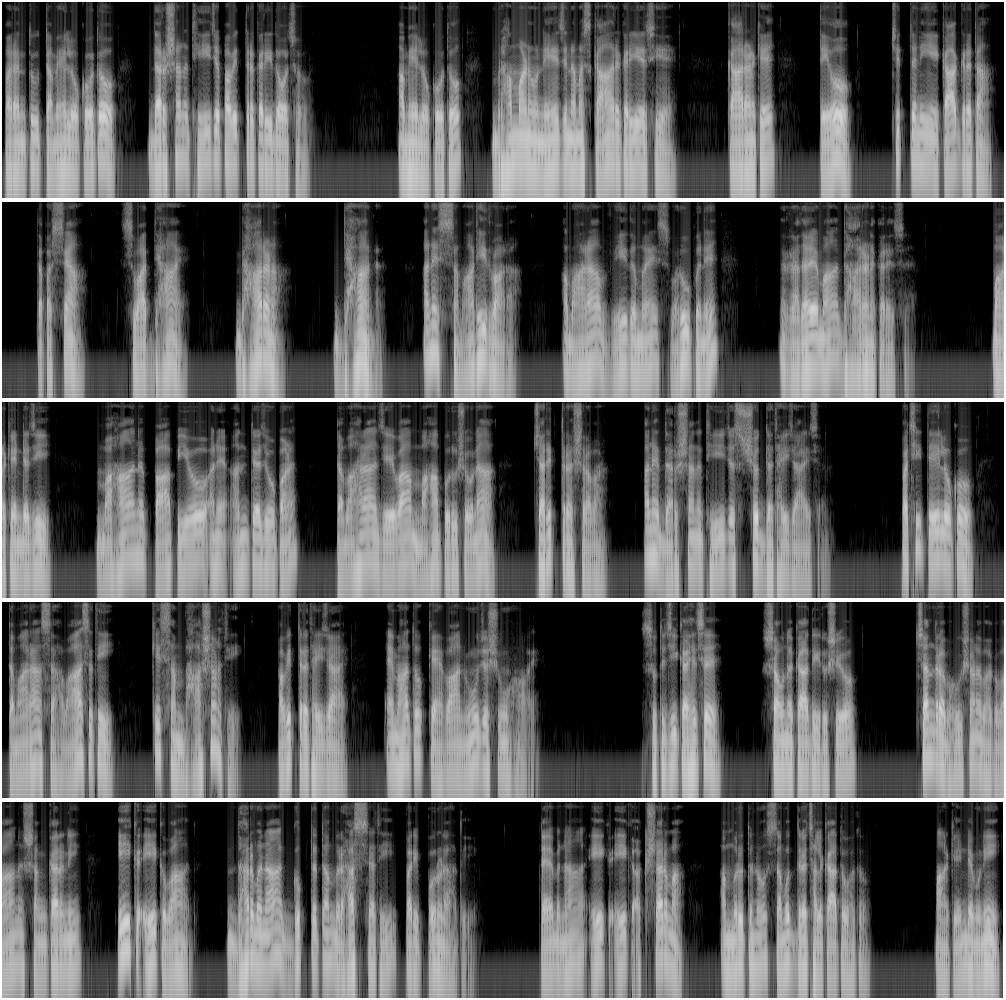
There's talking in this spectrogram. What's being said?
પરંતુ તમે લોકો તો દર્શનથી જ પવિત્ર કરી દો છો. અમે લોકો તો બ્રાહ્મણોને જ નમસ્કાર કરીએ છીએ, કારણ કે તેઓ ચિત્તની એકાગ્રતા, તપસ્યા, સ્વાધ્યાય, ધારણા, ધ્યાન અને સમાધિ દ્વારા અમારા વેદમય સ્વરૂપને હૃદયમાં ધારણ કરે છે. માર્કેન્ડજી, મહાન પાપીઓ અને અંત્યજો પણ તમારા જેવા મહાપુરુષોના ચરિત્ર શ્રવણ અને દર્શનથી જ શુદ્ધ થઈ જાય છે. પછી તે લોકો તમારા સહવાસથી કે સંભાષણથી પવિત્ર થઈ જાય એમાં તો કહેવાનું જ શું હોય? સુતજી કહે છે, શૌનકાદિ ઋષિઓ, ચંદ્રભૂષણ ભગવાન શંકરની એક એક વાત ધર્મના ગુપ્તતમ રહસ્યથી પરિપૂર્ણ હતી. તેમના એક એક અક્ષરમાં અમૃતનો સમુદ્ર છલકાતો હતો. માર્કેન્ડ મુનિ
